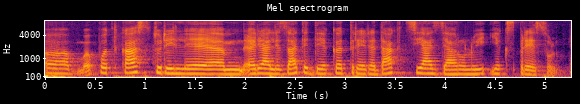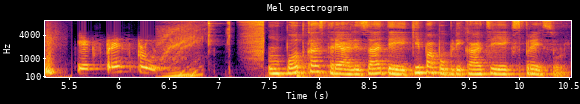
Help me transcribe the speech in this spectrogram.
uh, podcasturile realizate de către redacția ziarului Expresul. Expres Plus. Un podcast realizat de echipa publicației Expresul.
